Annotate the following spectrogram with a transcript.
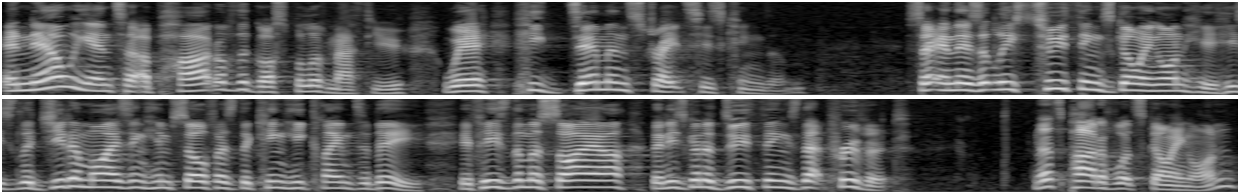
And now we enter a part of the Gospel of Matthew where he demonstrates his kingdom. So, and there's at least two things going on here. He's legitimizing himself as the king he claimed to be. If he's the Messiah, then he's going to do things that prove it. That's part of what's going on.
